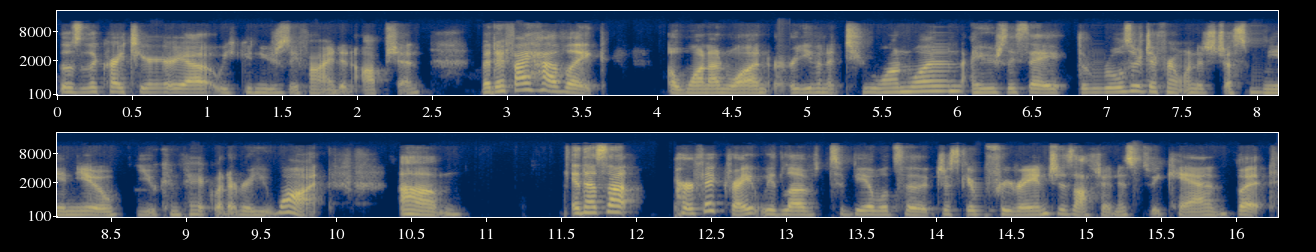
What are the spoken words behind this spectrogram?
those are the criteria we can usually find an option. But if i have like a one-on-one or even a two-on-one i usually say the rules are different when it's just me and you. You can pick whatever you want. Um, and that's not perfect right? We'd love to be able to just give free range as often as we can. But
